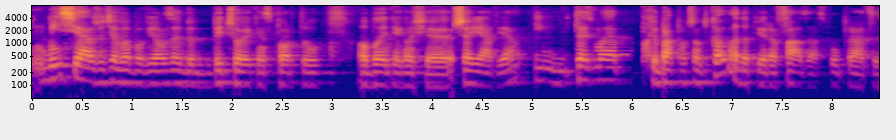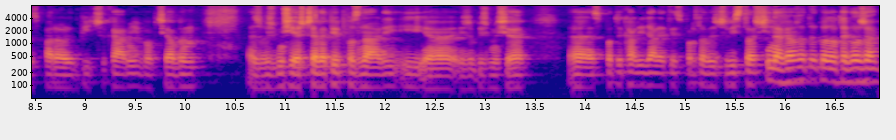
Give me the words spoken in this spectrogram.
misja, życiowy obowiązek, by być człowiekiem sportu, obojętnie jak on się przejawia. I to jest moja chyba początkowa dopiero faza współpracy z paraolimpijczykami, bo chciałbym, żebyśmy się jeszcze lepiej poznali i, e, i żebyśmy się e, spotykali dalej tej sportowej rzeczywistości. Nawiążę tylko do tego, że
